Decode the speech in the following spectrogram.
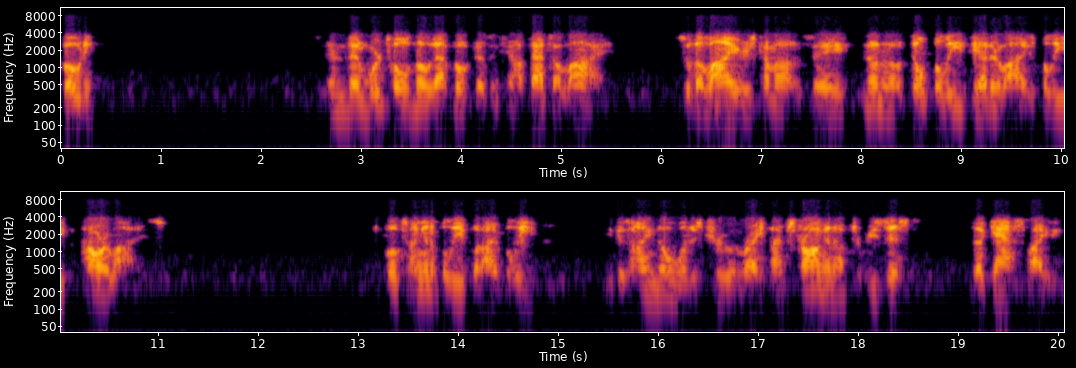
voting. And then we're told, no, that vote doesn't count. That's a lie. So the liars come out and say, no, no, don't believe the other lies, believe our lies. Folks, I'm going to believe what I believe because I know what is true and right. And I'm strong enough to resist the gaslighting.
